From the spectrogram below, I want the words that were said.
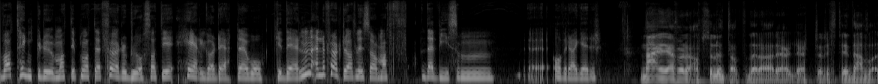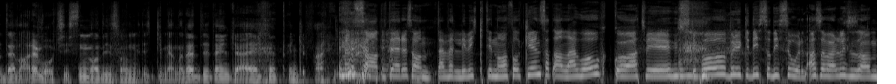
hva tenker du om at de på en måte Føler du også at de helgarderte woke-delen, eller følte du at, liksom, at det er vi som eh, overreagerer? Nei, jeg føler absolutt at dere har reagert riktig. Det, er- det var en woke season, og de som ikke mener det, de tenker jeg tenker feil. Men sa de til dere sånn Det er veldig viktig nå, folkens, at alle er woke, og at vi husker på å bruke disse og disse ordene. Altså var det liksom sånn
